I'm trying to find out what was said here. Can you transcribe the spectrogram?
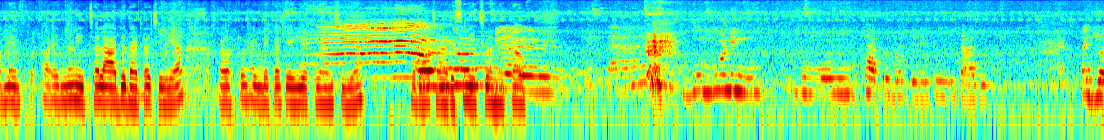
അമ്മ എന്ന് നീച്ചാൽ ആദ്യം ഇതാട്ടോ ചെയ്യുക. വിളക്കും കിണ്ടൊക്കെ കഴുകി വെക്കലാണ് ചെയ്യുക. അതാ ചാരിസ് നീച്ച് വന്നിട്ടോ. Good morning good morning happy birthday to Saju അയ്യോ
